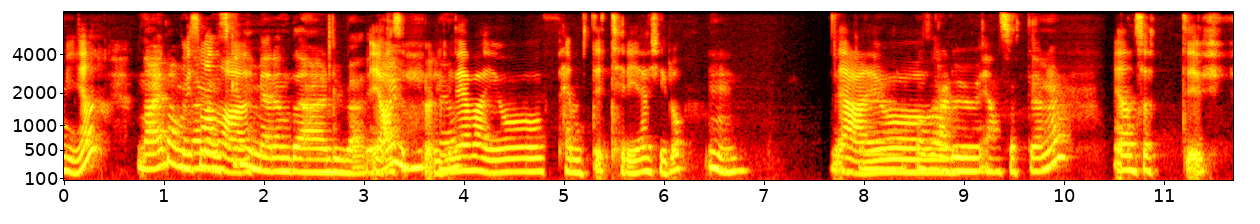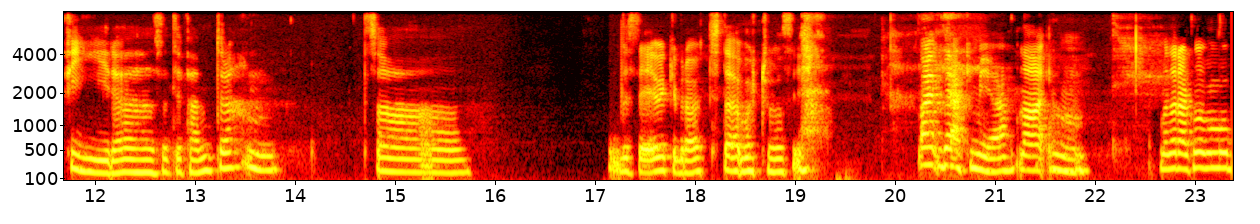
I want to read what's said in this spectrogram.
mye. Nei da, men Hvis det er ganske har- mye mer enn det du er i dag. Ja, selvfølgelig. selvfølgelig. Jeg veier jo 53 kilo. Mm. Det er jo Og så er du 1,70 eller noe? 1,70 74-75, tror jeg. Mm. Så det ser jo ikke bra ut, det er bare til å si. Nei, det er ikke mye. Nei. Mm. Men det er rart hvor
